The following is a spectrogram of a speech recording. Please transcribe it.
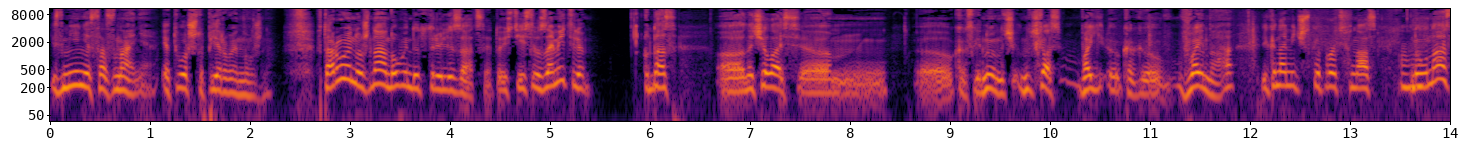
изменение сознания. Это вот что первое нужно. Второе, нужна новая индустриализация. То есть, если вы заметили, у нас э, началась... Э, как сказать, ну, началась вой, э, как, э, война экономическая против нас, угу. но у нас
